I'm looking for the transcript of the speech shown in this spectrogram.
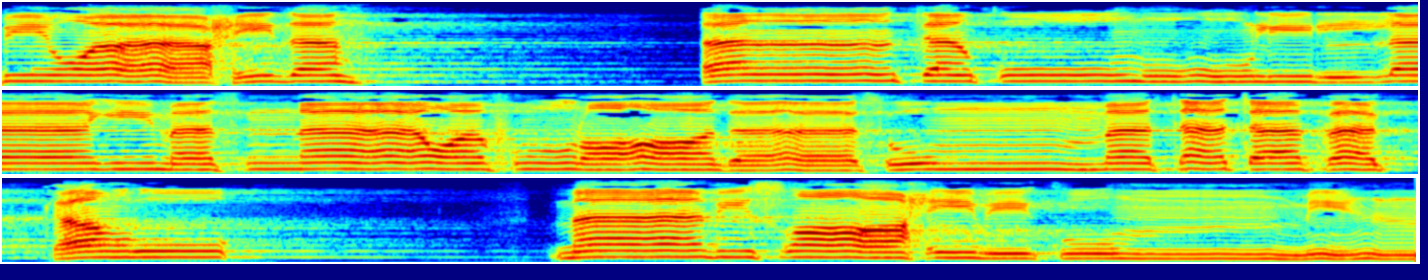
بِوَاحِدَةٍ أَن تَقُومُوا لِلَّهِ مَثْنَى وَفُرَادَى ثُمَّ تَتَفَكَّرُوا مَا بِصَاحِبِكُم مِّن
